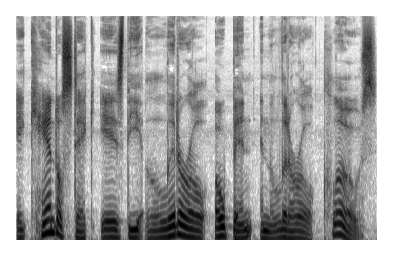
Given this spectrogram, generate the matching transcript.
A candlestick is the literal open and the literal close.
